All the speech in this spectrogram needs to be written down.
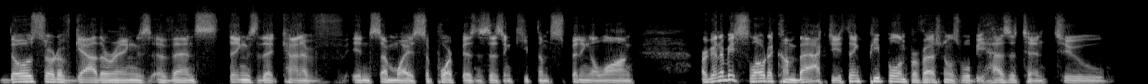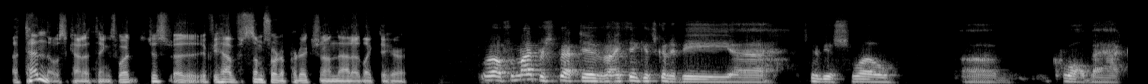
those sort of gatherings, events, things that kind of in some ways support businesses and keep them spinning along are going to be slow to come back. Do you think people and professionals will be hesitant to attend those kind of things? What just uh, if you have some sort of prediction on that, I'd like to hear it. Well, from my perspective, I think it's going to be uh, it's going to be a slow um, crawl back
